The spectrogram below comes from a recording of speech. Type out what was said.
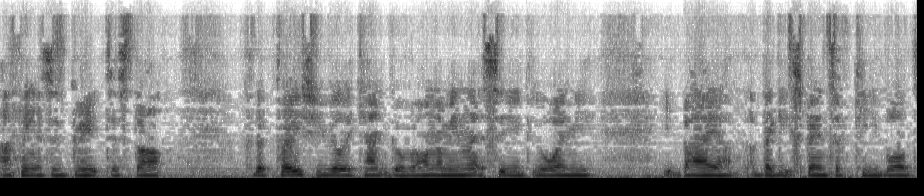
I think this is great to start. For the price, you really can't go wrong. I mean, let's say you go and you, you buy a, a big expensive keyboard.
